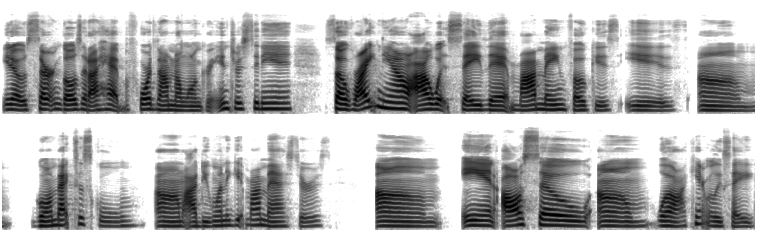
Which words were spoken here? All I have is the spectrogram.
you know, certain goals that I had before that I'm no longer interested in. So right now I would say that my main focus is um going back to school. Um I do want to get my masters. Um and also um well, I can't really say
